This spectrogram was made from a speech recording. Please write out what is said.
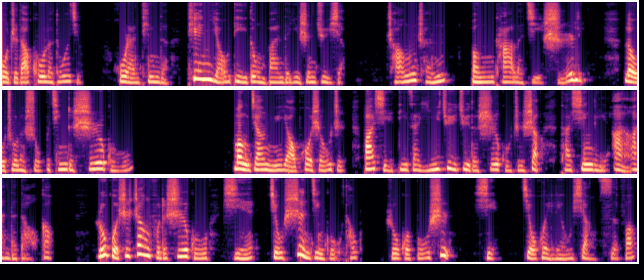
不知道哭了多久，忽然听得天摇地动般的一声巨响，长城崩塌了几十里，露出了数不清的尸骨。孟姜女咬破手指，把血滴在一具具的尸骨之上。她心里暗暗的祷告：如果是丈夫的尸骨，血就渗进骨头；如果不是，血就会流向四方。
